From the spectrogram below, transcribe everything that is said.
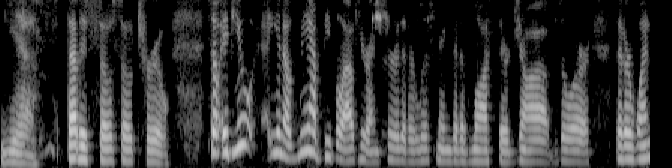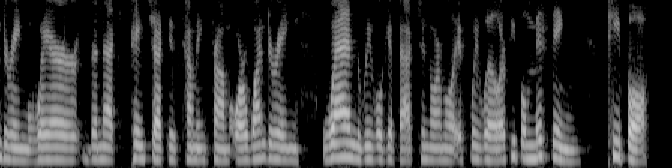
Yes that is so so true. So if you you know we have people out here i'm sure that are listening that have lost their jobs or that are wondering where the next paycheck is coming from or wondering when we will get back to normal, if we will, or people missing people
